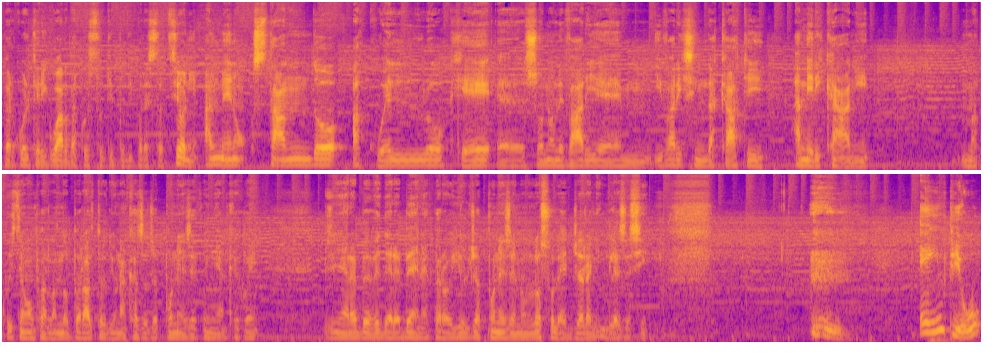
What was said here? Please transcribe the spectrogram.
per quel che riguarda questo tipo di prestazioni, almeno stando a quello che eh, sono varie, mh, i vari sindacati americani. Ma qui stiamo parlando peraltro di una casa giapponese, quindi anche qui bisognerebbe vedere bene, però io il giapponese non lo so leggere, l'inglese sì. E in più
